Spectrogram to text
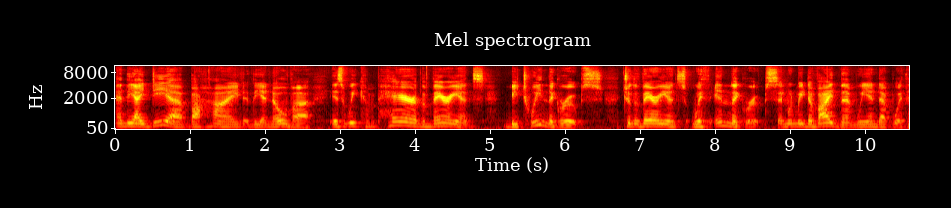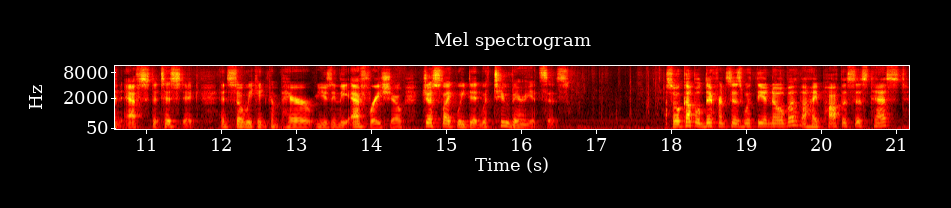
And the idea behind the ANOVA is we compare the variance between the groups to the variance within the groups. And when we divide them, we end up with an F statistic. And so we can compare using the F ratio, just like we did with two variances. So a couple differences with the ANOVA, the hypothesis test.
